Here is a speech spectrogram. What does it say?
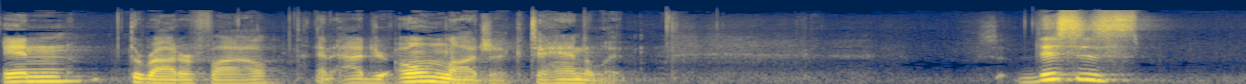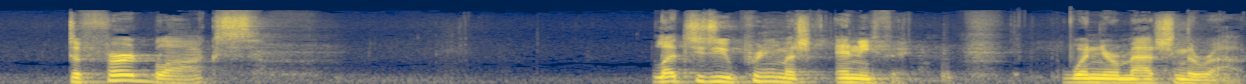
in the router file and add your own logic to handle it. This is deferred blocks, lets you do pretty much anything when you're matching the route.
